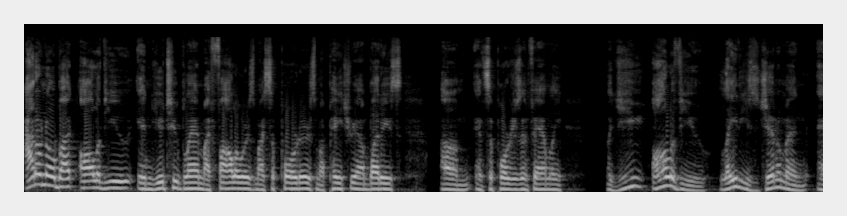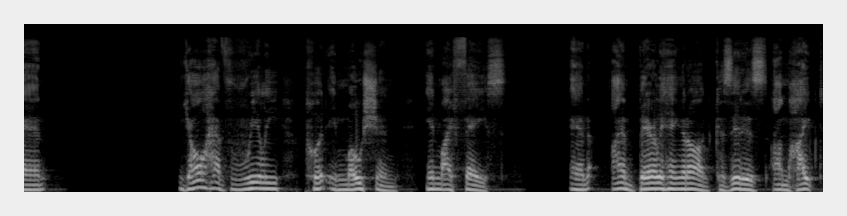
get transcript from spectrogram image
I don't know about all of you in YouTube land, my followers, my supporters, my Patreon buddies, um, and supporters and family, but you, all of you, ladies, gentlemen, and y'all have really put emotion in my face, and I'm barely hanging on because it is. I'm hyped.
